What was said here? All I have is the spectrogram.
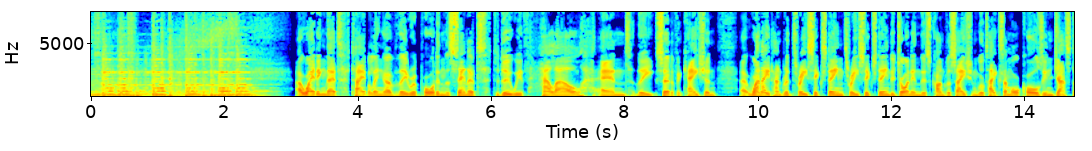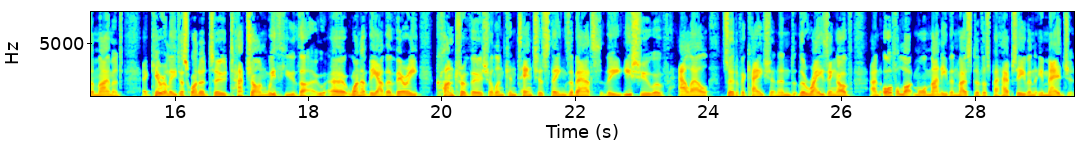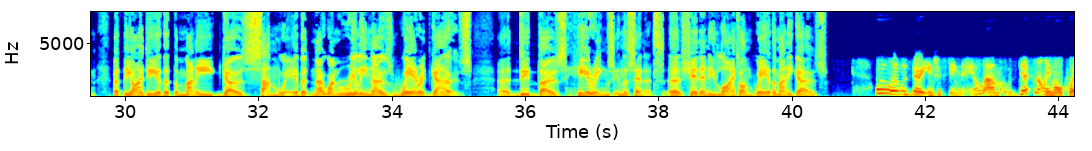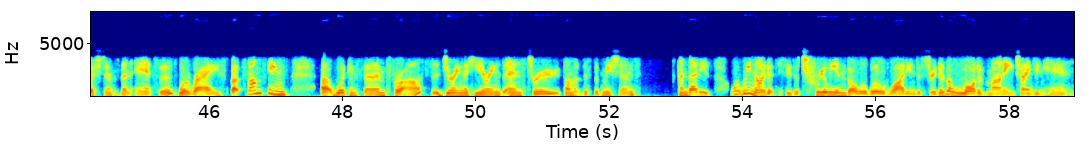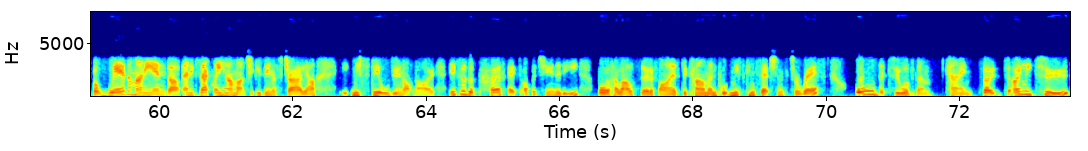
Awaiting that tabling of the report in the Senate to do with halal and the certification, uh, 1 800 316 316 to join in this conversation. We'll take some more calls in just a moment. Uh, Kirralie, just wanted to touch on with you, though, uh, one of the other very controversial and contentious things about the issue of halal certification and the raising of an awful lot more money than most of us perhaps even imagine. But the idea that the money goes somewhere, but no one really knows where it goes. Uh, did those hearings in the Senate uh, shed any light on where the money goes? Well, it was very interesting, Neil. Um, definitely more questions than answers were raised, but some things uh, were confirmed for us during the hearings and through some of the submissions. And that is, we know that this is a trillion dollar worldwide industry. There's a lot of money changing hands, but where the money ends up and exactly how much is in Australia, we still do not know. This was a perfect opportunity for halal certifiers to come and put misconceptions to rest. All but two of them came. So only two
